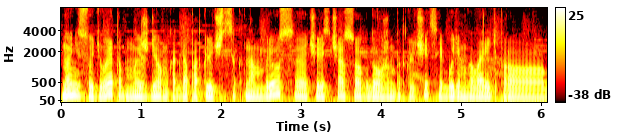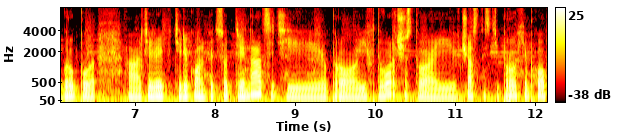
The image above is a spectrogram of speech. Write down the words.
Но не суть в этом, мы ждем, когда подключится к нам Брюс, через часок должен подключиться и будем говорить про группу э, Телекон 513 и про их творчество, и в частности про хип-хоп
